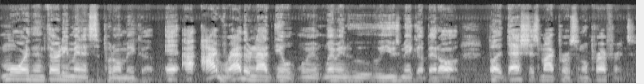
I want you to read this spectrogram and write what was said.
more than 30 minutes to put on makeup. And I, I'd rather not deal with women, women who, who use makeup at all, but that's just my personal preference.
